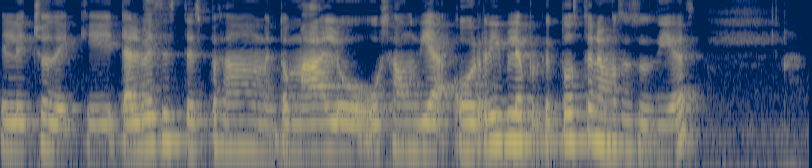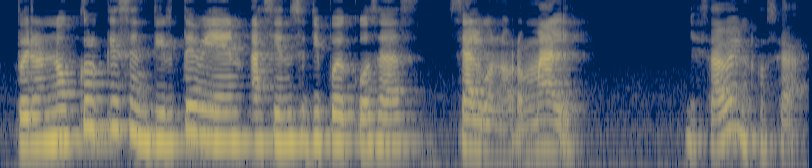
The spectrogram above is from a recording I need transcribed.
el hecho de que tal vez estés pasando un momento malo o sea un día horrible, porque todos tenemos esos días. Pero no creo que sentirte bien haciendo ese tipo de cosas sea algo normal. Ya saben, o sea,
